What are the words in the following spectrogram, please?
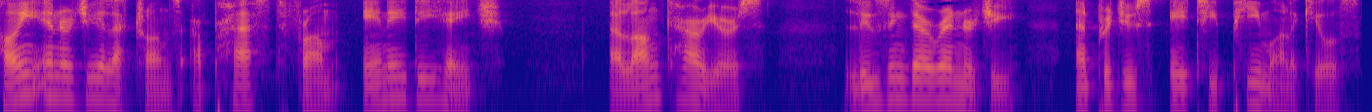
High energy electrons are passed from NADH along carriers, losing their energy and produce ATP molecules.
